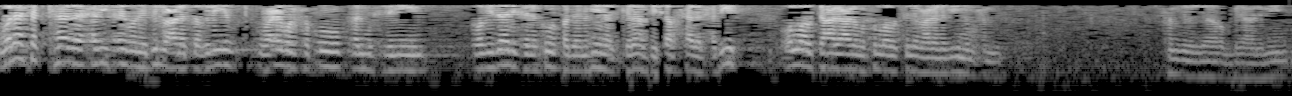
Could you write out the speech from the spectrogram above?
ولا شك هذا الحديث أيضا يدل على تغليظ وعظم حقوق المسلمين وبذلك نكون قد أنهينا الكلام في شرح هذا الحديث. والله تعالى أعلم وصلى الله وسلم على نبينا محمد. الحمد لله رب العالمين.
